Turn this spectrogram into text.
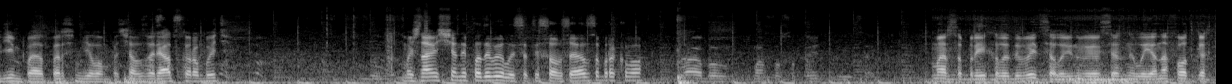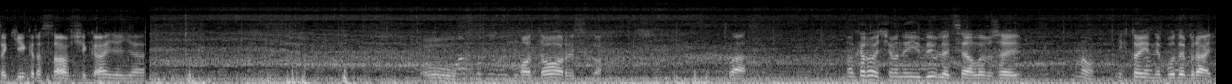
Вадім першим ділом почав зарядку робити. Ми ж навіть ще не подивилися, ти що, вже забракував? Да, бо масло все. Мерса приїхали дивитися, але він виявився гнилий. А на фотках такий красавчик, ай-яй-яй. Моторисько. Клас. Ну, коротше, вони її дивляться, але вже ну, ніхто її не буде брати.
